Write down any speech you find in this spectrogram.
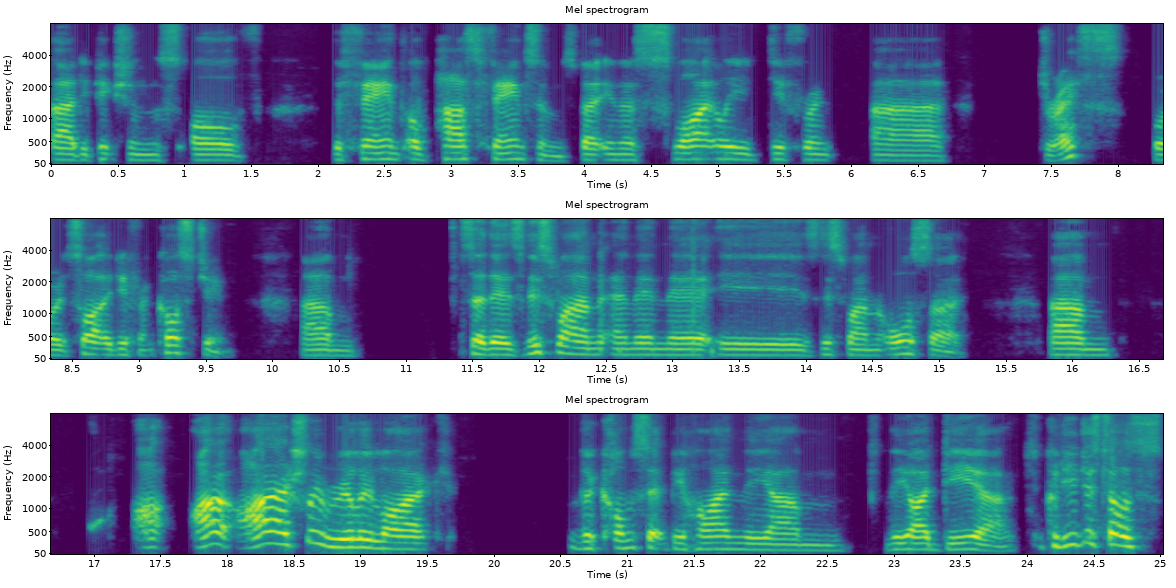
uh, depictions of the fan of past phantoms, but in a slightly different uh, dress or a slightly different costume. Um, so there's this one, and then there is this one also. Um, I, I I actually really like the concept behind the um the idea. Could you just tell us?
